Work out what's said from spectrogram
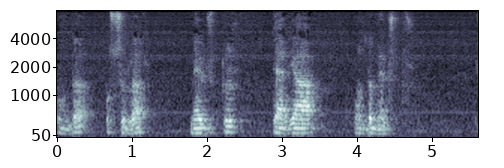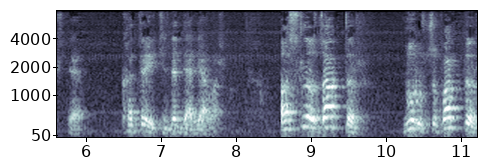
Onda o sırlar mevcuttur. Derya onda mevcuttur. İşte kadre içinde derya var. Aslı zattır. Nur sıfattır.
